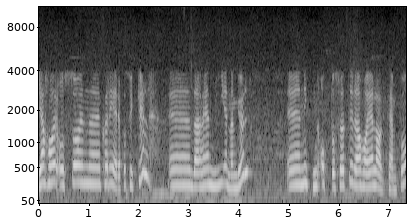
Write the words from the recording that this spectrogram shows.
Jeg har også en eh, karriere på sykkel. Eh, der har jeg ni NM-gull. 1978 eh, da har jeg lagtempo.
